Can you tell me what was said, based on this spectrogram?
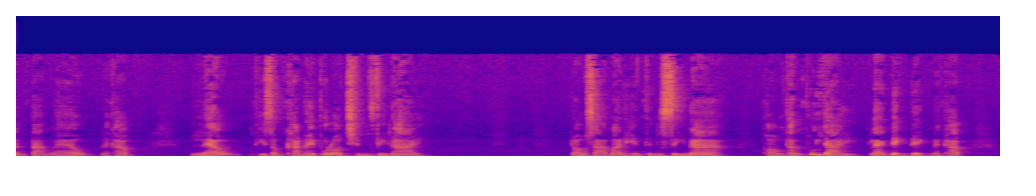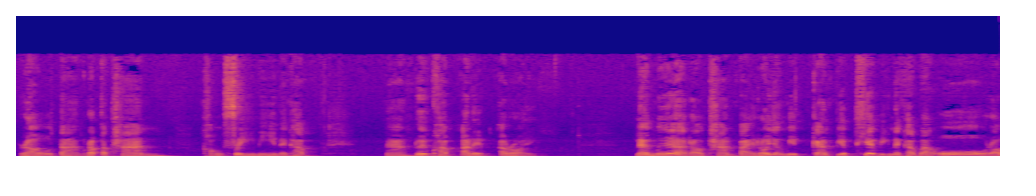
ต่างๆแล้วนะครับ แล้วที่สำคัญให้พวกเราชิมฟรีได้ เราสามารถเห็นถึงสีหน้าของทั้งผู้ใหญ่และเด็กๆนะครับ เราต่างรับประทานของฟรีนี้นะครับนะด้วยความอร่อยอร่อย และเมื่อเราทานไปเรายังมีการเปรียบเทียบอีกนะครับว่าโอ้เรา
